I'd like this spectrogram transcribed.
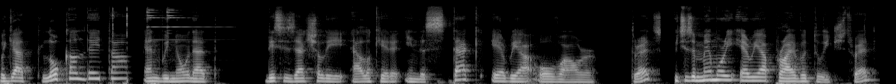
We got local data and we know that this is actually allocated in the stack area of our threads, which is a memory area private to each thread.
